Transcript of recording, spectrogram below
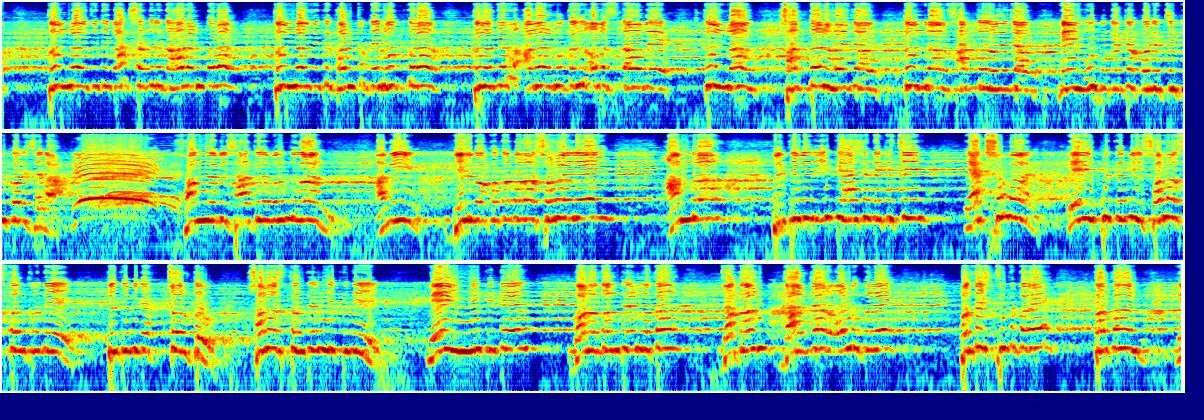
তোমরাও যদি বাক স্বাধীনতা হরণ করো, তোমরাও যদি কণ্ঠকে রোধ করো, তোমাদের আমার মতোই অবস্থা হবে। তোমরাও সাবধান হয়ে যাও তোমরাও সাবধান হয়ে যাও। এই উপকারটা করেছে কি করেছে না? সংগ্রামী সাথী বন্ধুগণ আমি দীর্ঘ কথা বলার সময় নেই। আমরা পৃথিবীর ইতিহাসে দেখেছি এক সময় এই পৃথিবী সমাজতন্ত্র দিয়ে পৃথিবীটা চলতো। সমাজতন্ত্রের নীতি দিয়ে। এই নীতিতে গণতন্ত্রের মতো যখন যার যার অনুকূলে প্রতিষ্ঠিত করে তখন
